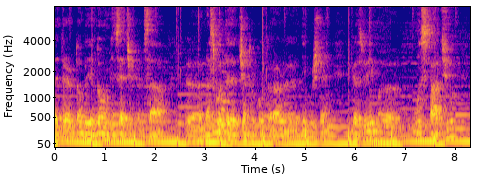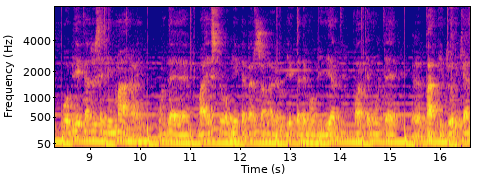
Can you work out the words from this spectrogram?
de 3 octombrie 2010, când s-a uh, născut Centrul Cultural uh, din Bușteni, găzduim un spațiu cu obiecte aduse din Mahai, unde maestru, obiecte personale, obiecte de mobilier, foarte multe partituri, chiar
